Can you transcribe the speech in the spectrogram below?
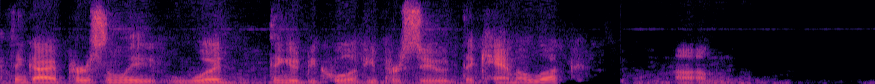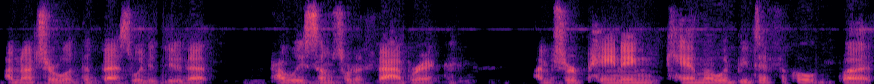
I think I personally would think it would be cool if you pursued the camo look. Um, I'm not sure what the best way to do that. Probably some sort of fabric. I'm sure painting camo would be difficult, but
